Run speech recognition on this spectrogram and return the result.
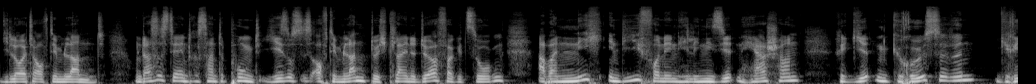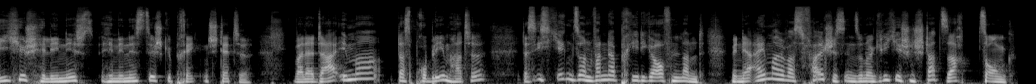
die Leute auf dem Land. Und das ist der interessante Punkt. Jesus ist auf dem Land durch kleine Dörfer gezogen, aber nicht in die von den hellenisierten Herrschern regierten größeren griechisch-hellenistisch geprägten Städte, weil er da immer das Problem hatte, das ist irgend so ein Wanderprediger auf dem Land. Wenn der einmal was Falsches in so einer griechischen Stadt sagt, Zonk.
